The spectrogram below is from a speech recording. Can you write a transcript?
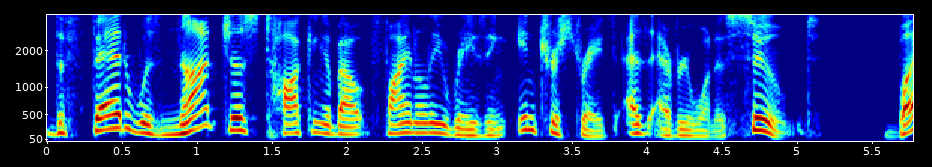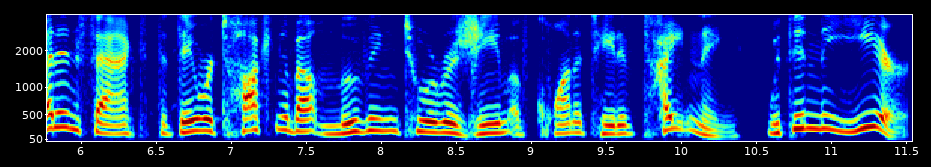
the Fed was not just talking about finally raising interest rates as everyone assumed but in fact that they were talking about moving to a regime of quantitative tightening within the year.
